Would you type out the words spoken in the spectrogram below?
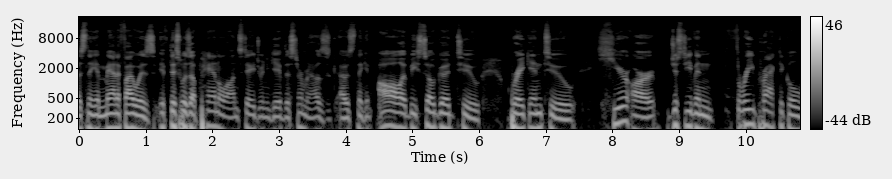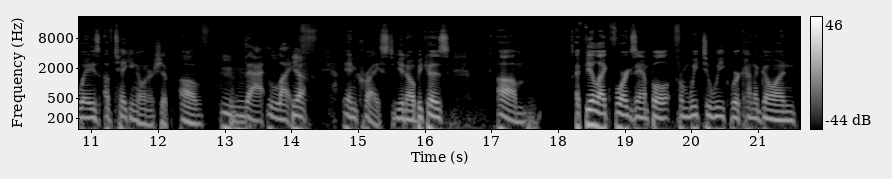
I was thinking man if I was if this was a panel on stage when you gave this sermon I was I was thinking oh it'd be so good to break into here are just even three practical ways of taking ownership of that life Yeah. in Christ you know because um I feel like, for example, from week to week, we're kind of going,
